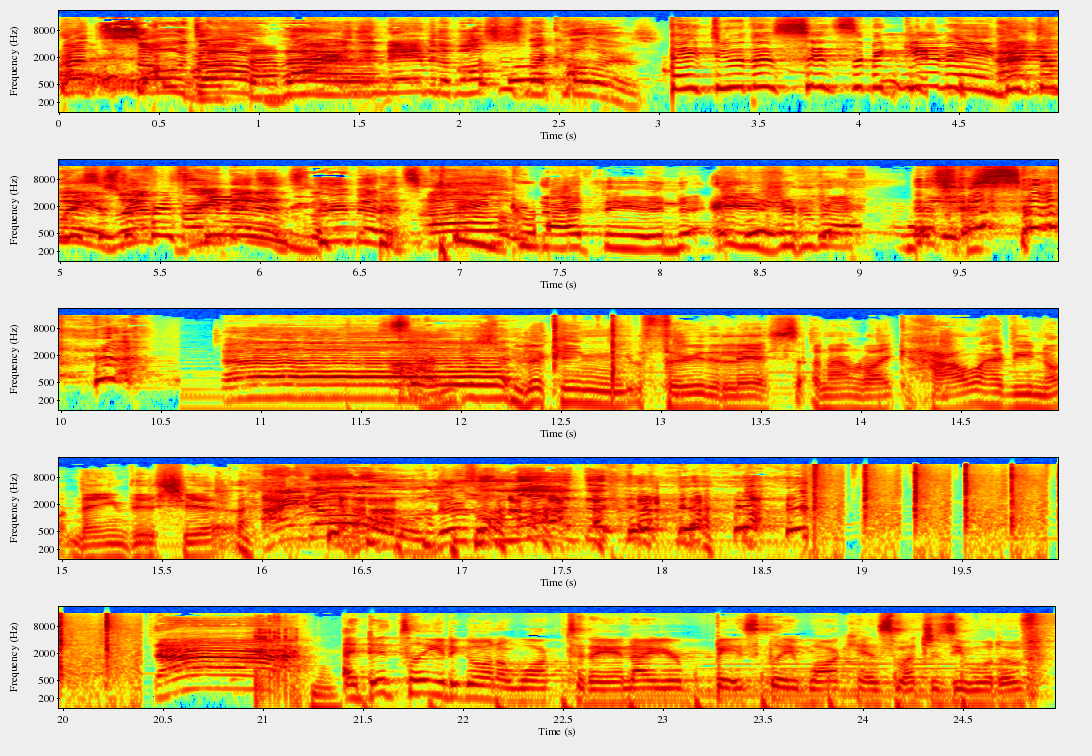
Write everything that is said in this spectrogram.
That's so dumb. that Why are the name of the monsters by colors? They do this since the beginning. They've done this since we the have first three game. minutes. Three minutes. Um, Grathian, Asia Rat. Uh, I'm just looking through the list and I'm like, how have you not named this yet? I know. There's a lot. That... I did tell you to go on a walk today, and now you're basically walking as much as you would have.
